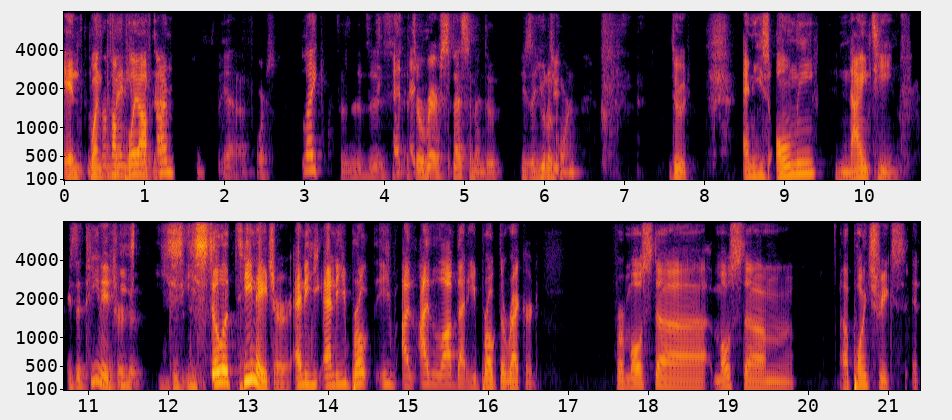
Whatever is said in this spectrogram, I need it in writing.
in when not come playoff like time? Yeah, of course. Like, It's, it's- it's- And- it's a rare specimen, dude. He's a unicorn. dude, and he's only 19. He's a teenager, He's, he's, he's still a teenager, and he and he broke. He I, I love that he broke the record for most uh most um uh, point streaks it-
